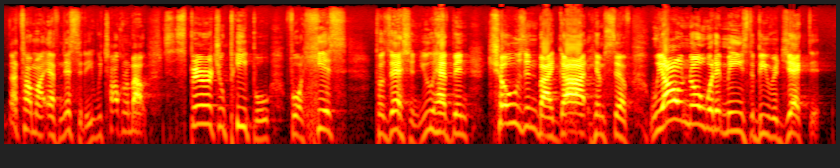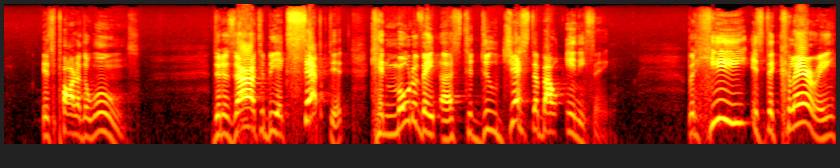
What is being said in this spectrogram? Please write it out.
We're not talking about ethnicity, we're talking about spiritual people for His possession. You have been chosen by God Himself. We all know what it means to be rejected, it's part of the wounds. The desire to be accepted can motivate us to do just about anything. But he is declaring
